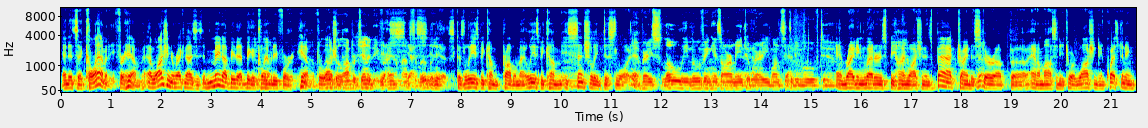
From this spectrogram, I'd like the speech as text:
and it's a calamity for him. And Washington recognizes it may not be that big a calamity for him, for Political Washington. opportunity for Yes, him. yes, Absolutely. it is because Lee's become problematic. Lee's become essentially disloyal. Yeah, very slowly moving his army to where he wants it to be moved to. and writing letters behind Washington's back, trying to stir up uh, animosity toward Washington, questioning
